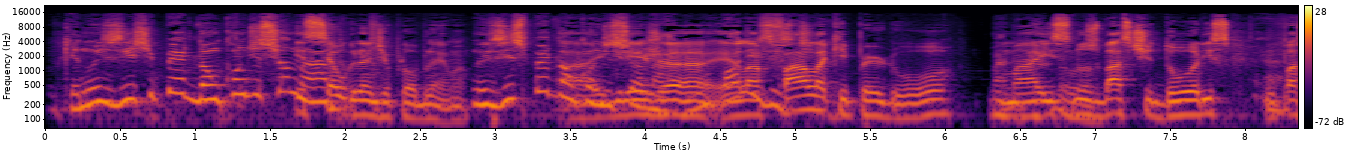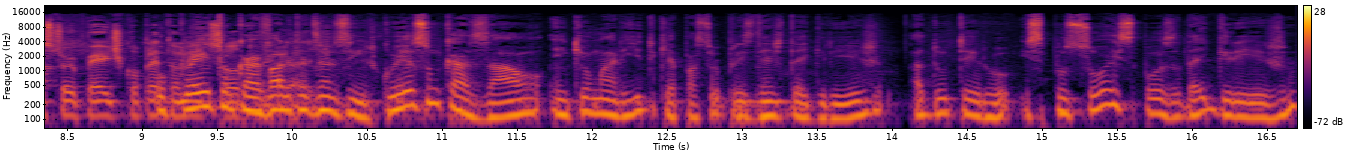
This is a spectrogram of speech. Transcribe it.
Porque não existe perdão condicionado. Esse é o grande problema. Não existe perdão a condicionado. igreja, Não pode ela existir. fala que perdoou, Mas nos bastidores o pastor perde O completamente Cleiton sua Carvalho está dizendo o seguinte: conheço um casal em que o marido, que é pastor presidente da igreja, adulterou, expulsou a esposa da igreja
